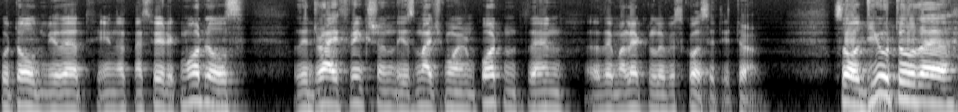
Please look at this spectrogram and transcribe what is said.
who told me that in atmospheric models, the dry friction is much more important than uh, the molecular viscosity term. So due to the,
